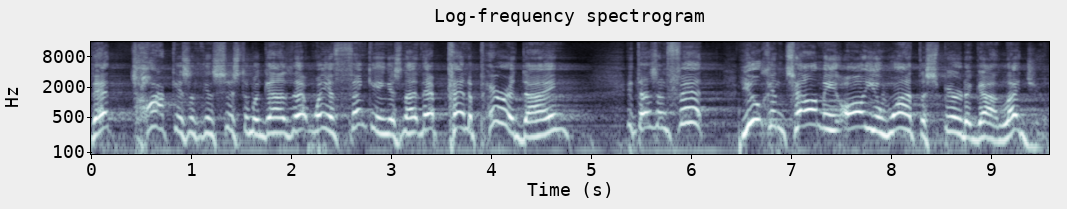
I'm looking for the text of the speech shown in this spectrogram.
That talk isn't consistent with God's. That way of thinking is not that kind of paradigm. It doesn't fit. You can tell me all you want. The Spirit of God led you.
